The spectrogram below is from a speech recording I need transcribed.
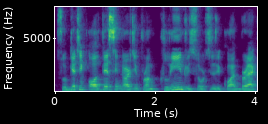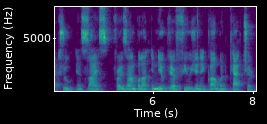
so getting all this energy from clean resources require breakthrough in science, for example, in nuclear fusion and carbon capture.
